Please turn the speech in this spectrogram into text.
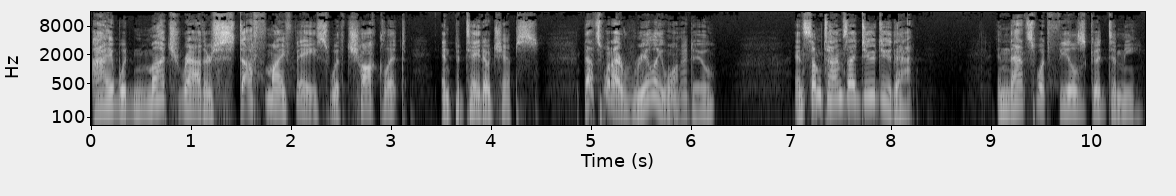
I would much rather stuff my face with chocolate and potato chips. That's what I really want to do. And sometimes I do do that. And that's what feels good to me.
